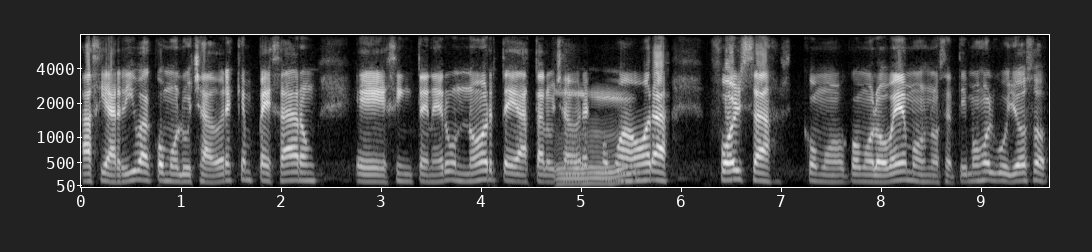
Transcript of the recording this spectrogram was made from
hacia arriba como luchadores que empezaron eh, sin tener un norte, hasta luchadores como ahora Forza, como, como lo vemos, nos sentimos orgullosos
